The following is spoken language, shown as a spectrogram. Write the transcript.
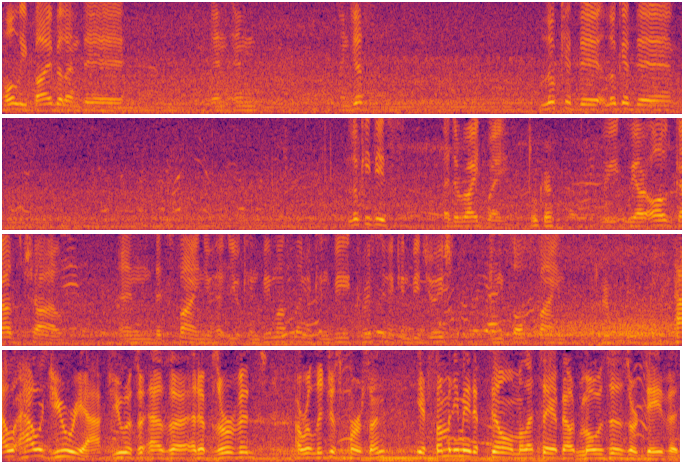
Holy Bible, and the and and and just look at the look at the look at this at the right way. Okay. We, we are all God's child, and that's fine. You, ha- you can be Muslim, you can be Christian, you can be Jewish, and it's all fine. How, how would you react, you as, a, as a, an observant, a religious person, if somebody made a film, let's say about Moses or David,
